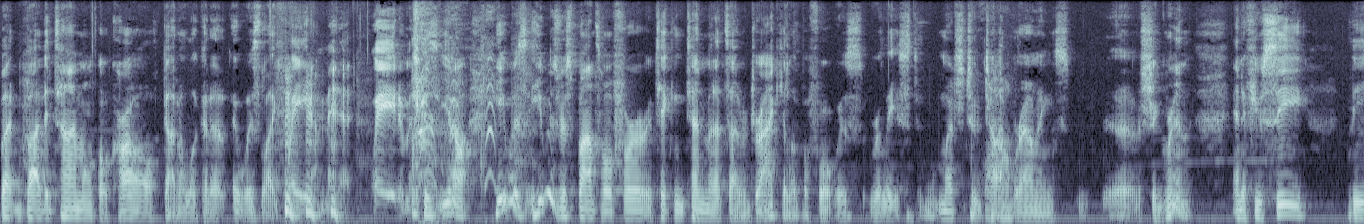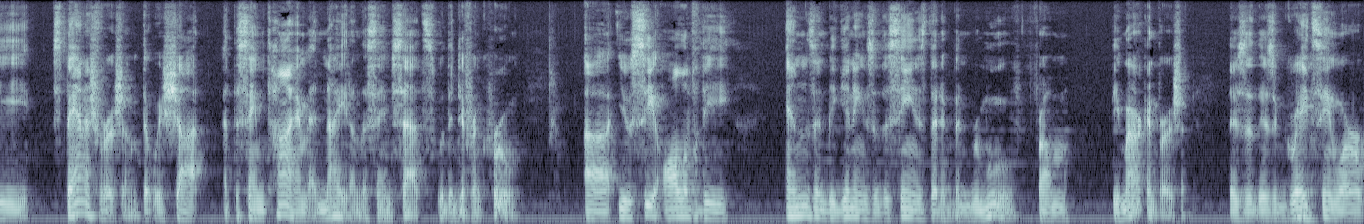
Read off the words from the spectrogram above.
but by the time Uncle Carl got a look at it, it was like, wait a minute, wait a minute, because you know he was he was responsible for taking ten minutes out of Dracula before it was released, much to wow. Tod Browning's uh, chagrin. And if you see the Spanish version that was shot at the same time at night on the same sets with a different crew, uh, you see all of the ends and beginnings of the scenes that have been removed from the American version. There's a, there's a great hmm. scene where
